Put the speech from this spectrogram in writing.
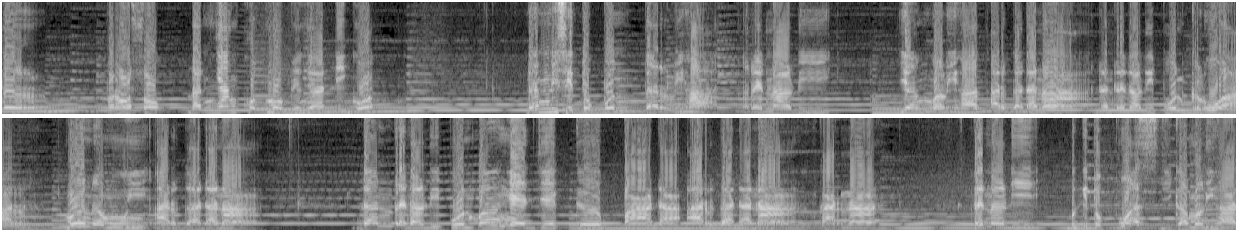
terperosok dan nyangkut mobilnya di got. Dan di situ pun terlihat Renaldi yang melihat Argadana. Dan Renaldi pun keluar menemui Argadana dan Renaldi pun mengejek kepada Argadana karena Renaldi begitu puas jika melihat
